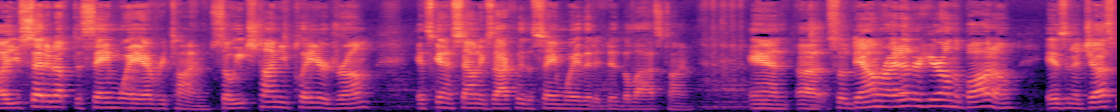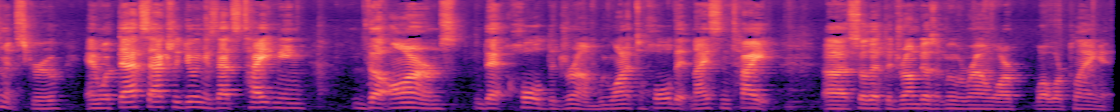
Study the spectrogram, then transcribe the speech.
uh, you set it up the same way every time. So each time you play your drum, it's going to sound exactly the same way that it did the last time. And uh, so down right under here on the bottom is an adjustment screw, and what that's actually doing is that's tightening the arms that hold the drum. We want it to hold it nice and tight uh, so that the drum doesn't move around while, while we're playing it.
